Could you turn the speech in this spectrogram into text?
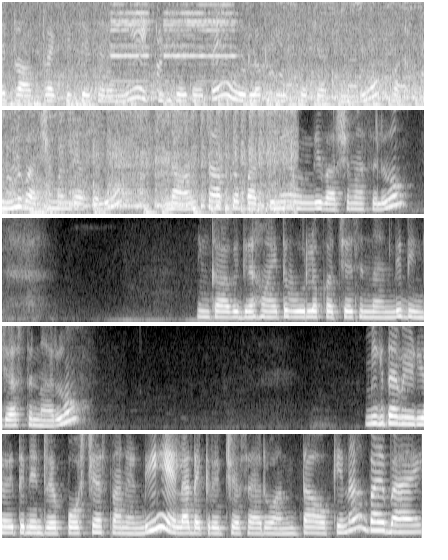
అయితే ట్రాక్టర్ ఎక్కించేసారండి ఎక్కించేసి అయితే ఊర్లోకి తీసుకొచ్చేస్తున్నారు. ఫుల్ వర్షం అండి అసలు. నాన్ స్టాప్గా పడుతూనే ఉంది వర్షం అసలు. ఇంకా విగ్రహం అయితే ఊర్లోకి వచ్చేసిందండి దించేస్తున్నారు. మిగతా వీడియో అయితే నేను రేపు పోస్ట్ చేస్తానండి. ఎలా డెకరేట్ చేశారు అంతా ఓకేనా? Bye bye.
